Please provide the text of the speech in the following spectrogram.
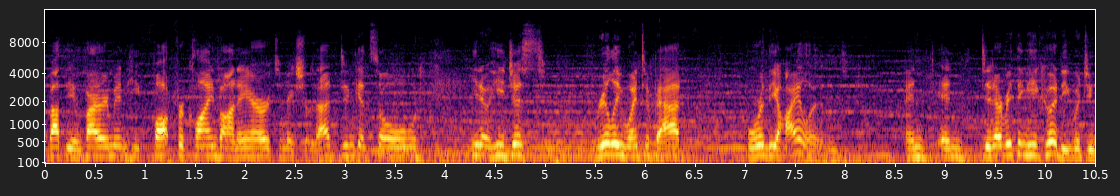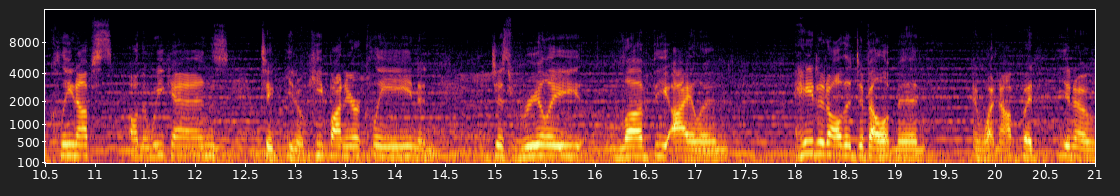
about the environment. He fought for Klein Bonaire to make sure that didn't get sold. You know, he just really went to bat for the island and, and did everything he could. He would do cleanups on the weekends to, you know, keep Bonaire clean and just really loved the island, hated all the development and whatnot, but, you know,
